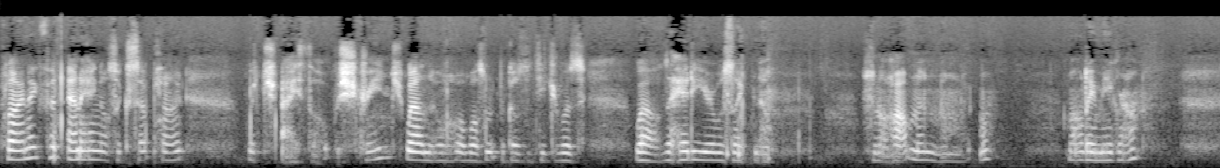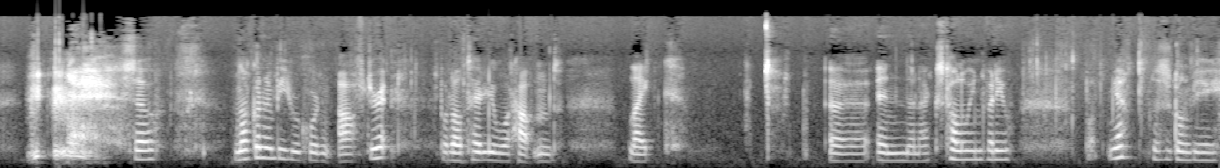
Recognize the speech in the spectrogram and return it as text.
clown outfit, anything else except clown, which I thought was strange. Well, no, it wasn't because the teacher was, well, the head of year was like, no, it's not happening. And I'm like, well, I'll me grand. so I'm not going to be recording after it, but I'll tell you what happened, like, uh, in the next Halloween video. But yeah, this is going to be a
